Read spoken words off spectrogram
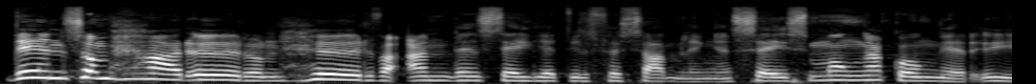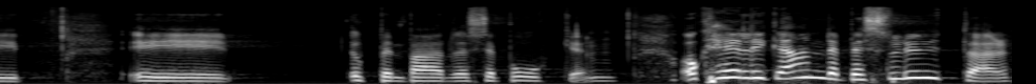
Den som har öron hör vad anden säger till församlingen, sägs många gånger i, i Uppenbarelseboken. Och helige ande beslutar.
